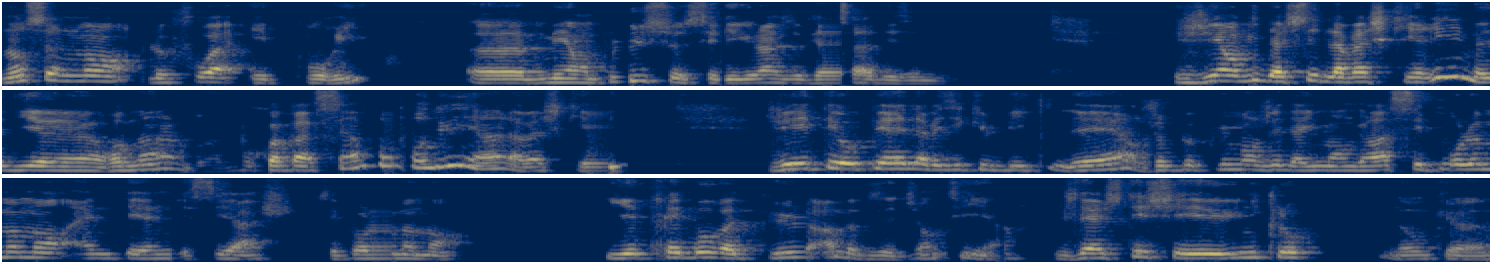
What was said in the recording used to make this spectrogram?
Non seulement le foie est pourri, euh, mais en plus, c'est dégueulasse de faire ça à des animaux. J'ai envie d'acheter de la vache qui rit, me dit euh, Romain. Pourquoi pas? C'est un bon produit, hein, la vache qui rit. J'ai été opéré de la vésicule biliaire, je ne peux plus manger d'aliments gras. C'est pour le moment, NTN, PCH, c'est pour le moment. Il est très beau votre pull. Ah, ben vous êtes gentil. Hein. Je l'ai acheté chez Uniqlo. Donc, euh,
